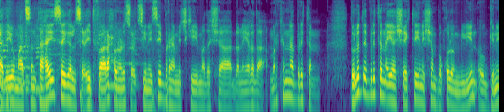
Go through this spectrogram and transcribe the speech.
aaday u mahadsan tahay sagal siciid faarax oo nala socodsiinaysay barnaamijkii madasha dhallinyarada. Markana britain dowladda britain ayaa sheegtay inay shan boqol oo milyan oo geni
